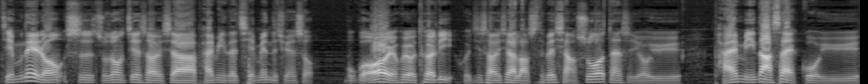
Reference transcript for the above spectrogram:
节目内容是着重介绍一下排名在前面的选手。不过偶尔也会有特例，会介绍一下老师特别想说，但是由于排名大赛过于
